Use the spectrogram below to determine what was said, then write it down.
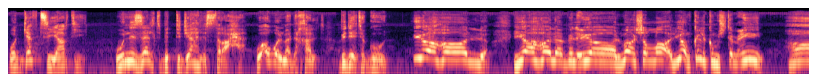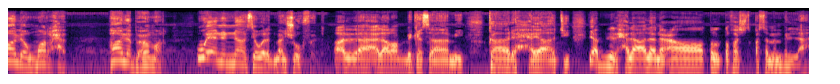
وقفت سيارتي ونزلت باتجاه الاستراحة. وأول ما دخلت بديت أقول يا هلا يا هلا بالعيال ما شاء الله اليوم كلكم مجتمعين. هلا ومرحب هلا بعمر وين الناس يا ولد ما نشوفك؟ الله على ربك سامي كاره حياتي يا ابن الحلال أنا عاطل طفشت قسما بالله.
